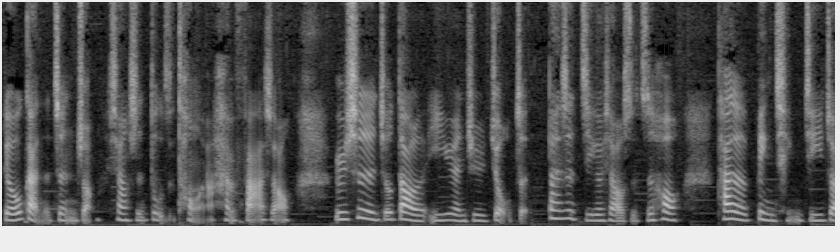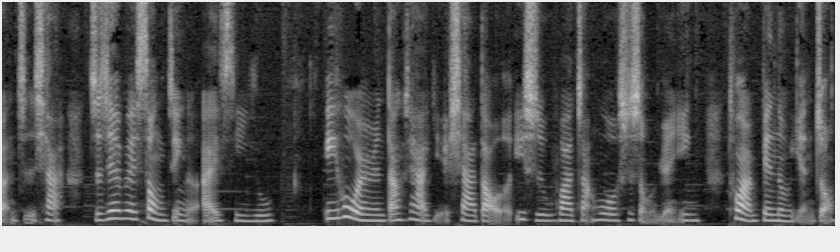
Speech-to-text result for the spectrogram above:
流感的症状，像是肚子痛啊和发烧，于是就到了医院去就诊。但是几个小时之后，他的病情急转直下，直接被送进了 ICU。医护人员当下也吓到了，一时无法掌握是什么原因，突然变那么严重。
